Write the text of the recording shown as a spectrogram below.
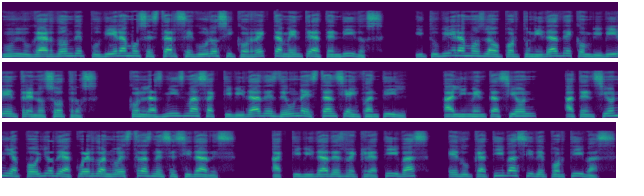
Un lugar donde pudiéramos estar seguros y correctamente atendidos. Y tuviéramos la oportunidad de convivir entre nosotros. Con las mismas actividades de una estancia infantil. Alimentación, atención y apoyo de acuerdo a nuestras necesidades. Actividades recreativas, educativas y deportivas.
